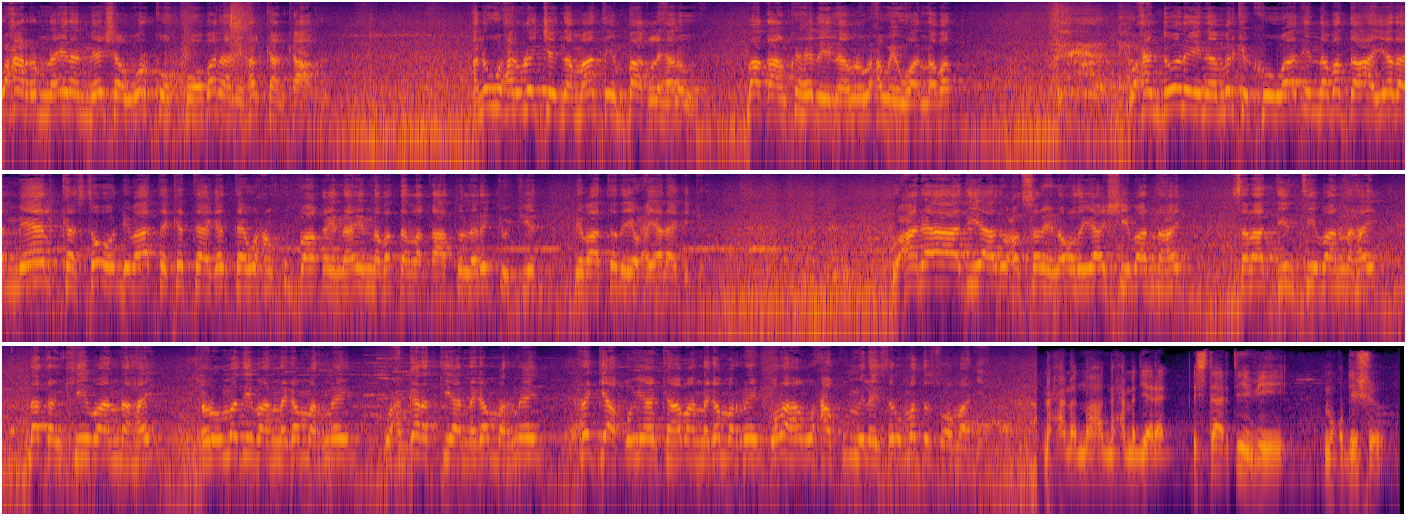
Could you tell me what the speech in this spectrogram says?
waxaan rabnaa inaan meeshaan warkoo koobanaani halkaan ka aqrin waxaan ula jeednaa maanta in baaq la helow baaqa aan ka helaynaahuna waxa weeye waa nabad waxaan doonaynaa marka koowaad in nabadda ayada meel kasta oo dhibaata ka taagan tahay waxaan ku baaqaynaa in nabadda la qaato lana joojiyo dhibaatada iyo waxyaalaha ka jira waxaan aad iyo aad u codsanaynaa odayaashii baan nahay salaadiintii baan nahay dhaqankii baan nahay culummadii baan naga marnayn waxgaradkiiaan naga marnayn raggii aqoonyaankaha baan naga marnayn golahan waxaa ku milaysan ummadda soomaaliya. Maxamed mahad maxamed yare star t v muqdisho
